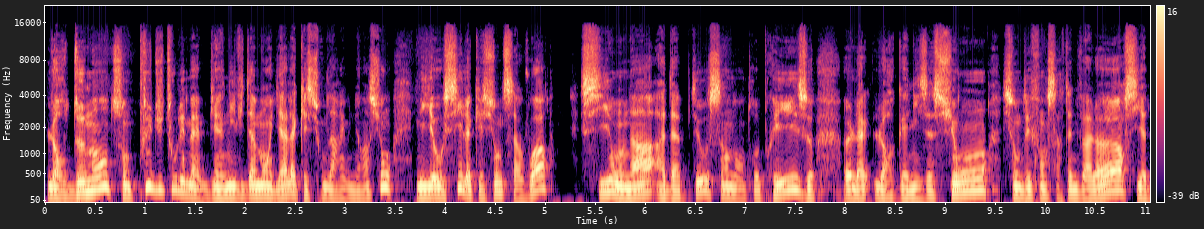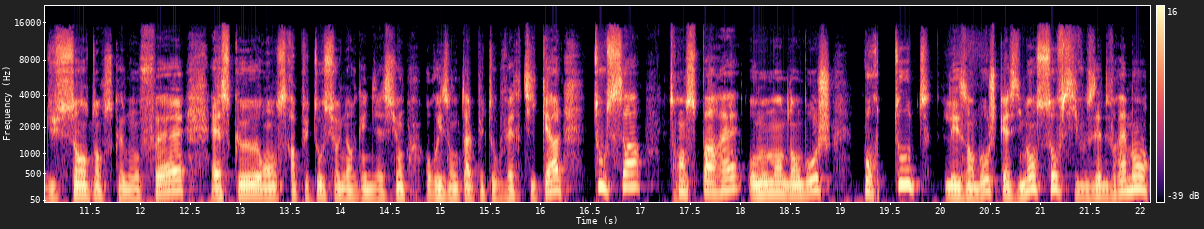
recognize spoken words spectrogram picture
Leurs demandes sont plus du tout les mêmes. Bien évidemment, il y a la question de la rémunération, mais il y a aussi la question de savoir si on a adapté au sein de l'entreprise euh, l'organisation, si on défend certaines valeurs, s'il y a du sens dans ce que l'on fait, est-ce qu'on sera plutôt sur une organisation horizontale plutôt que verticale? Tout ça transparaît au moment de l'embauche pour toutes les embauches quasiment, sauf si vous êtes vraiment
